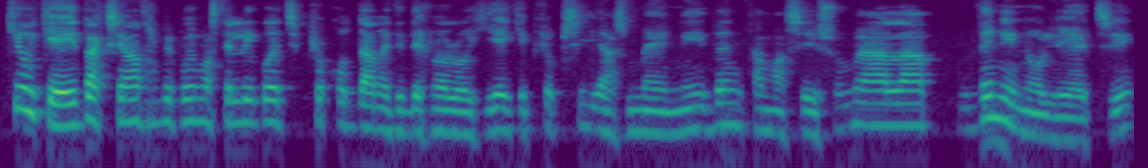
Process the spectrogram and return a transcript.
Και okay, εντάξει, άνθρωποι που είμαστε λίγο έτσι πιο κοντά με την τεχνολογία και πιο ψυλλιασμένοι, δεν θα μασήσουμε, αλλά δεν είναι όλοι έτσι.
